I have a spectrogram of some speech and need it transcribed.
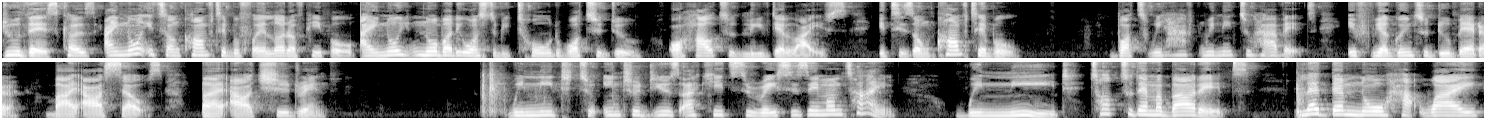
do this? Because I know it's uncomfortable for a lot of people. I know nobody wants to be told what to do or how to live their lives. It is uncomfortable, but we have we need to have it if we are going to do better by ourselves, by our children. We need to introduce our kids to racism on time we need. Talk to them about it. Let them know how, why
